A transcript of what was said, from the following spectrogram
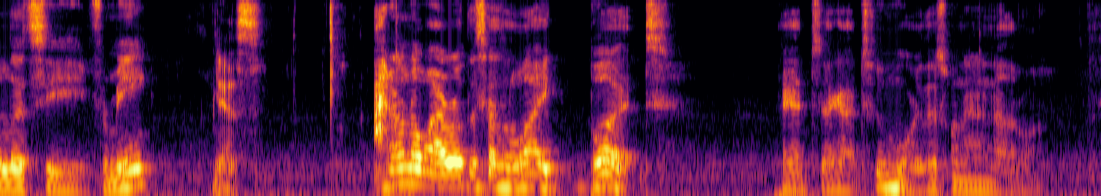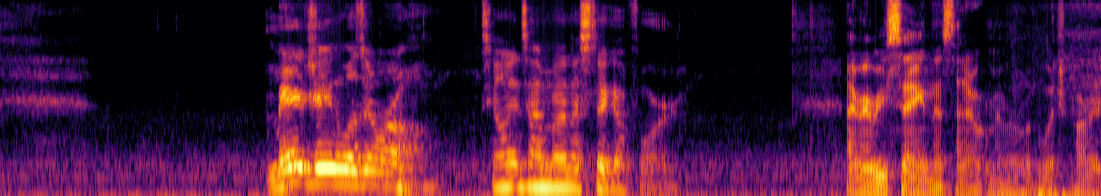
let's see. For me, Yes. I don't know why I wrote this as a like, but I got I got two more. This one and another one. Mary Jane wasn't wrong. It's the only time I'm gonna stick up for her. I remember you saying this. I don't remember which part.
